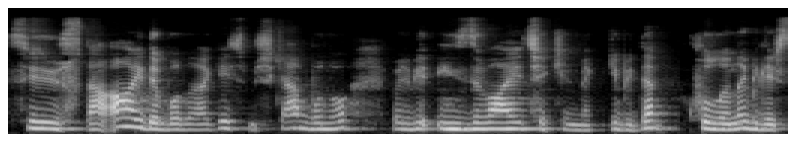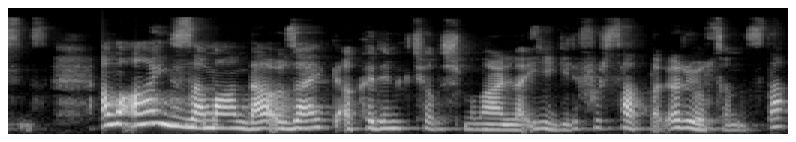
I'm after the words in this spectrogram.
Sirius'ta ayda balığa geçmişken bunu böyle bir inzivaya çekilmek gibi de kullanabilirsiniz. Ama aynı zamanda özellikle akademik çalışmalarla ilgili fırsatlar arıyorsanız da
